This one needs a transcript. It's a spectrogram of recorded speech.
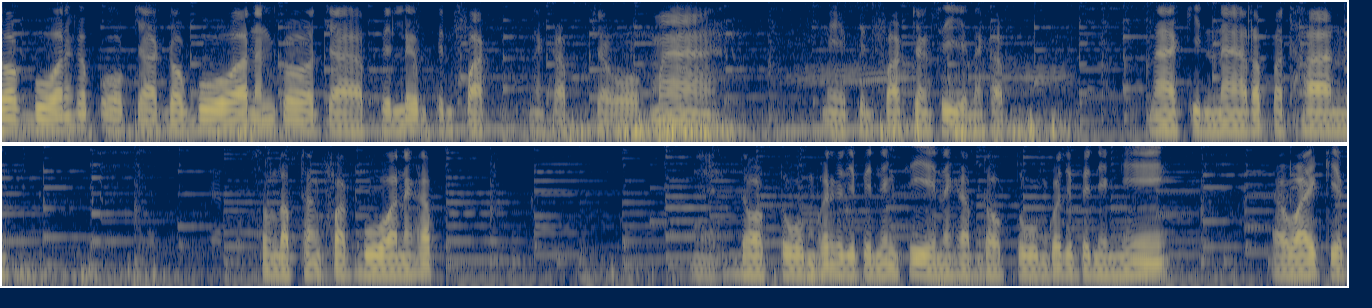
ดอกบัวนะครับออกจากดอกบัวนั้นก็จะเป็นเริ่มเป็นฝักนะครับ จะออกมานี่เป็นฟักจังซี่นะครับน่ากินน่ารับประทานสำหรับทางฝักบัวนะครับดอกตูมเพื่อนก็จะเป็นยังซี่นะครับ ดอกตูมก็จะเป็นอย่างนี้ เอาไว้เก็บ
